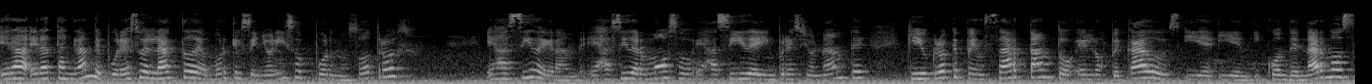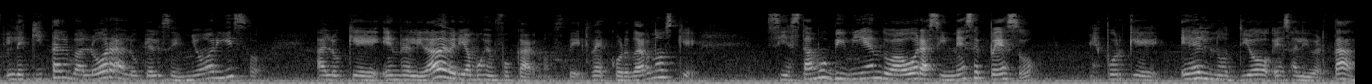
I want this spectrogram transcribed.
era, era tan grande, por eso el acto de amor que el Señor hizo por nosotros es así de grande, es así de hermoso, es así de impresionante, que yo creo que pensar tanto en los pecados y, y, condenarnos le quita el valor a lo que el Señor hizo, a lo que en realidad deberíamos enfocarnos, de recordarnos que si estamos viviendo ahora sin ese peso, es porque Él nos dio esa libertad.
